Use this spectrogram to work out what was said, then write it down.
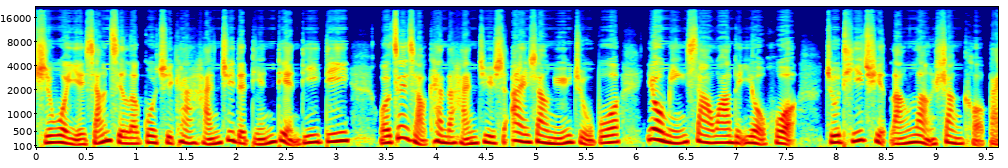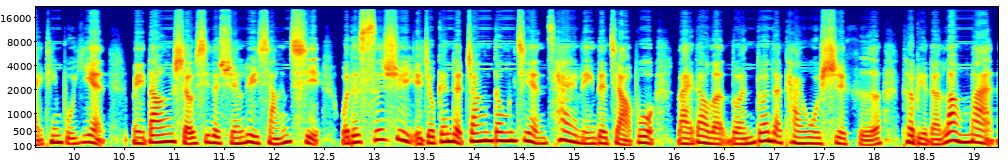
使我也想起了过去看韩剧的点点滴滴。我最早看的韩剧是《爱上女主播》，又名《夏娃的诱惑》，主题曲朗朗上口，百听不厌。每当熟悉的旋律响起，我的思绪也就跟着张东健、蔡琳的脚步来到了伦敦的泰晤士河，特别的浪漫。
